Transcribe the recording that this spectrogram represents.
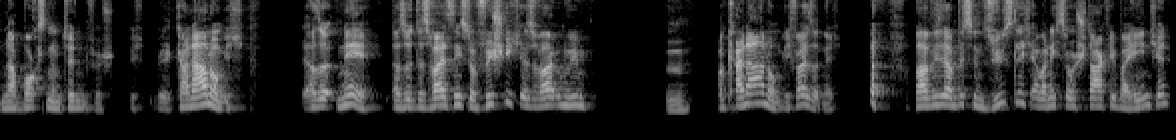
nach boxendem Tintenfisch. Ich, keine Ahnung, ich. Also, nee. Also, das war jetzt nicht so fischig, es war irgendwie. Hm. oh, Keine Ahnung, ich weiß es nicht. War wieder ein bisschen süßlich, aber nicht so stark wie bei Hähnchen.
